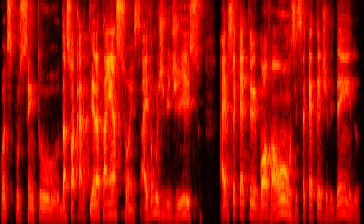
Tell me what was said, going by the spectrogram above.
quantos por cento da sua carteira está em ações. Aí vamos dividir isso. Aí você quer ter BOVA 11, você quer ter dividendo,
